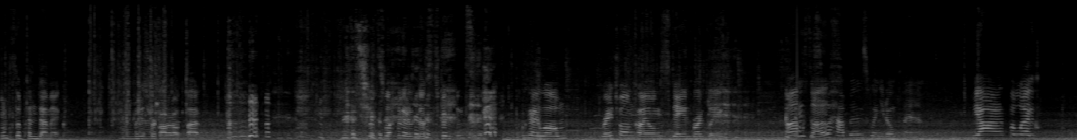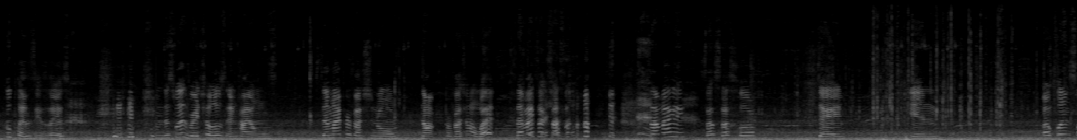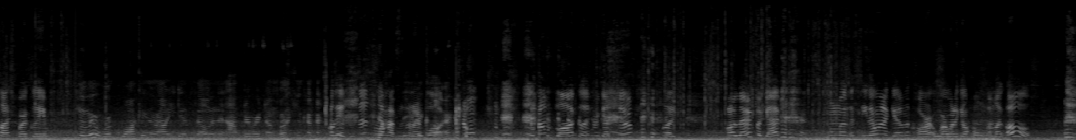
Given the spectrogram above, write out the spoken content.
it's the pandemic. Oh I just gosh, forgot about that. That's. That's why there's no students. okay, well, Rachel and Kyung's day in Berkeley. Um, This is what happens when you don't plan. yeah, but like, who plans these days? this was Rachel's and Kyung's semi-professional, not professional, what? Semi-successful, semi-successful day in Oakland slash Berkeley. When we were walking around, you didn't film, and then after we're done walking around. Okay, this is what happens when I vlog. I don't, I don't vlog I forget to. Like, I literally forget. And then it's either when I get in the car or I want to go home. I'm like, oh,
